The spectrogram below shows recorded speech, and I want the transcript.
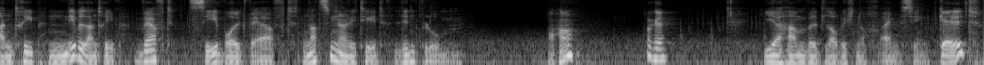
Antrieb Nebelantrieb, Werft Seebold Werft, Nationalität Lindblumen. Aha, okay. Hier haben wir, glaube ich, noch ein bisschen Geld.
